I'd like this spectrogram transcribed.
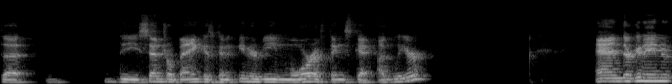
the the central bank is going to intervene more if things get uglier and they're going to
